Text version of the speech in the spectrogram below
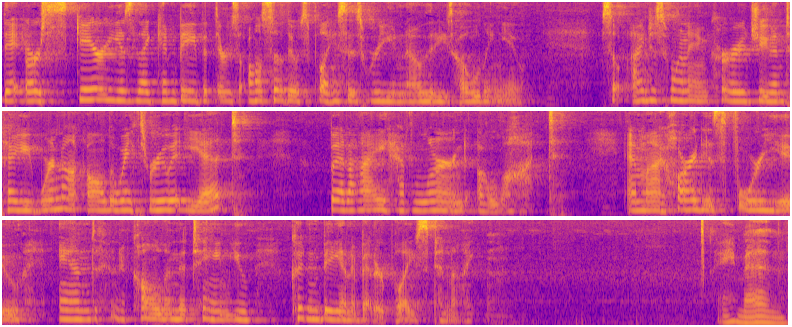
that are scary as they can be, but there's also those places where you know that he's holding you. So I just want to encourage you and tell you we're not all the way through it yet, but I have learned a lot and my heart is for you. And Nicole and the team, you couldn't be in a better place tonight. Amen.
